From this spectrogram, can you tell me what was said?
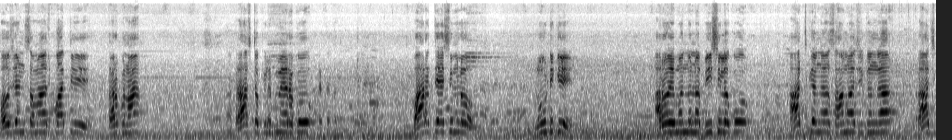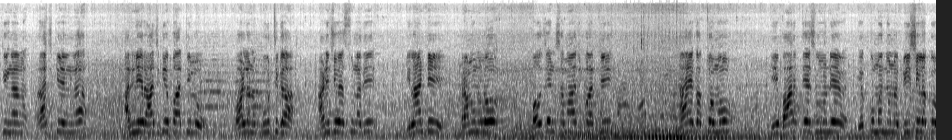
బహుజన్ సమాజ్ పార్టీ తరపున రాష్ట్ర పిలుపు మేరకు భారతదేశంలో నూటికి అరవై మంది ఉన్న బీసీలకు ఆర్థికంగా సామాజికంగా రాజకీయంగా రాజకీయంగా అన్ని రాజకీయ పార్టీలు వాళ్ళను పూర్తిగా అణిచివేస్తున్నది. ఇలాంటి క్రమంలో బహుజన్ సమాజ్ పార్టీ నాయకత్వము ఈ భారతదేశం నుండి ఎక్కువ మంది ఉన్న బీసీలకు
